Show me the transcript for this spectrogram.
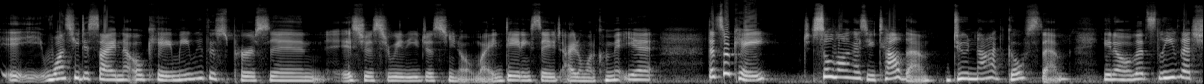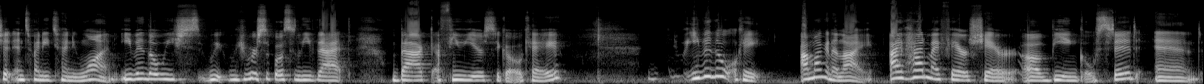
it, once you decide now, okay, maybe this person is just really just, you know, my dating stage, I don't want to commit yet. That's okay. So long as you tell them, do not ghost them. You know, let's leave that shit in 2021, even though we, we, we were supposed to leave that back a few years ago, okay? Even though, okay, I'm not gonna lie. I've had my fair share of being ghosted and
